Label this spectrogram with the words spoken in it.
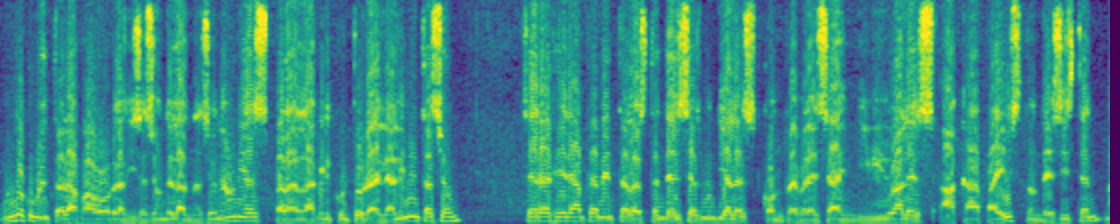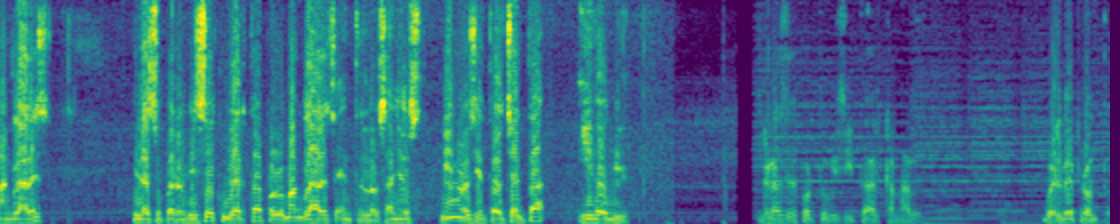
Un documento de la FAO, Organización de las Naciones Unidas para la Agricultura y la Alimentación, se refiere ampliamente a las tendencias mundiales con referencia individuales a cada país donde existen manglares y la superficie cubierta por los manglares entre los años 1980 y 2000. Gracias por tu visita al canal. Vuelve pronto.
